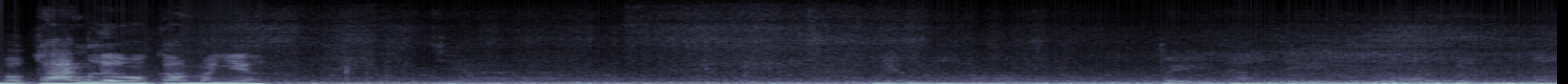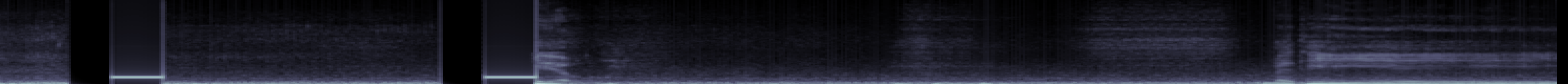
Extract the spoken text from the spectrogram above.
một tháng lương của con bao nhiêu? Dạ nếu mà tùy tháng thì lương ổn định triệu vậy thì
